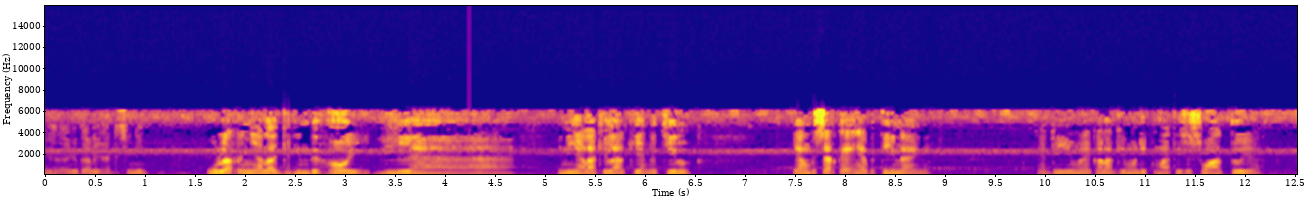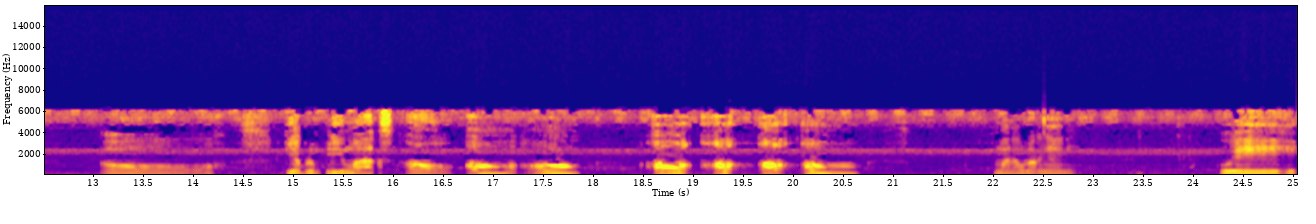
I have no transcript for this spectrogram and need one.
bisa kita lihat di sini. Ularnya lagi in the hoy. Lah ini yang laki-laki yang kecil yang besar kayaknya betina ini. Jadi mereka lagi menikmati sesuatu ya. Oh dia belum klimaks. Oh oh oh oh oh oh oh. Mana ularnya ini? Wih.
